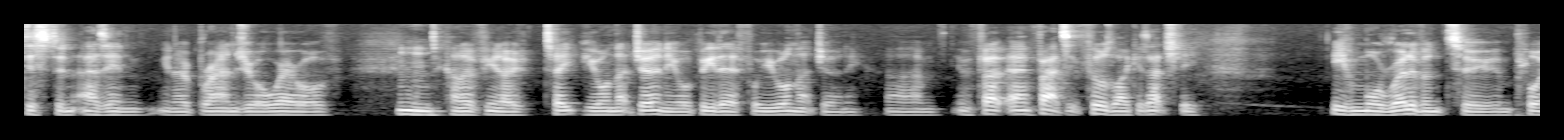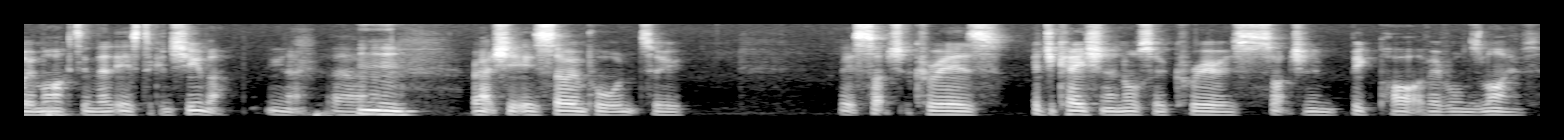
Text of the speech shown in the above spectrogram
distant as in you know brands you're aware of, mm. to kind of you know take you on that journey or be there for you on that journey. Um, in fact, in fact, it feels like it's actually even more relevant to employer marketing than it is to consumer. You know, um, mm. Actually it is so important to. It's such careers, education, and also career is such a big part of everyone's lives.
